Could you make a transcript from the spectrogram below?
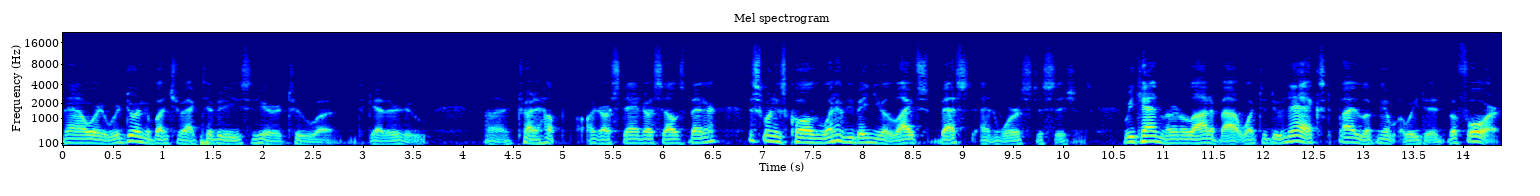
now we're, we're doing a bunch of activities here to uh, together to uh, try to help understand ourselves better. This one is called What Have You Been Your Life's Best and Worst Decisions? We can learn a lot about what to do next by looking at what we did before.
